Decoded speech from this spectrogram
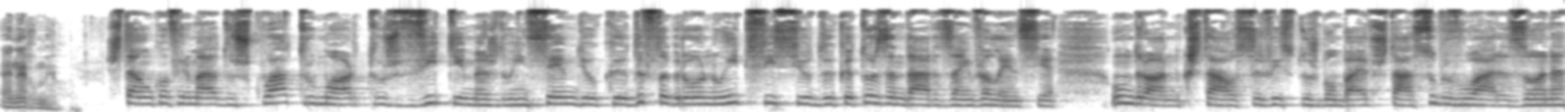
Ana Romeu. Estão confirmados quatro mortos vítimas do incêndio que deflagrou no edifício de 14 andares em Valência. Um drone que está ao serviço dos bombeiros está a sobrevoar a zona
